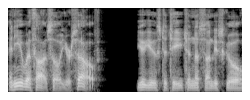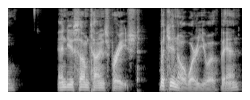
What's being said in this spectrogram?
and you even thought so yourself. You used to teach in the Sunday school, and you sometimes preached, but you know where you have been,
